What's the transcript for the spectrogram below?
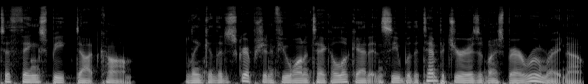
to thingspeak.com. Link in the description if you want to take a look at it and see what the temperature is in my spare room right now.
